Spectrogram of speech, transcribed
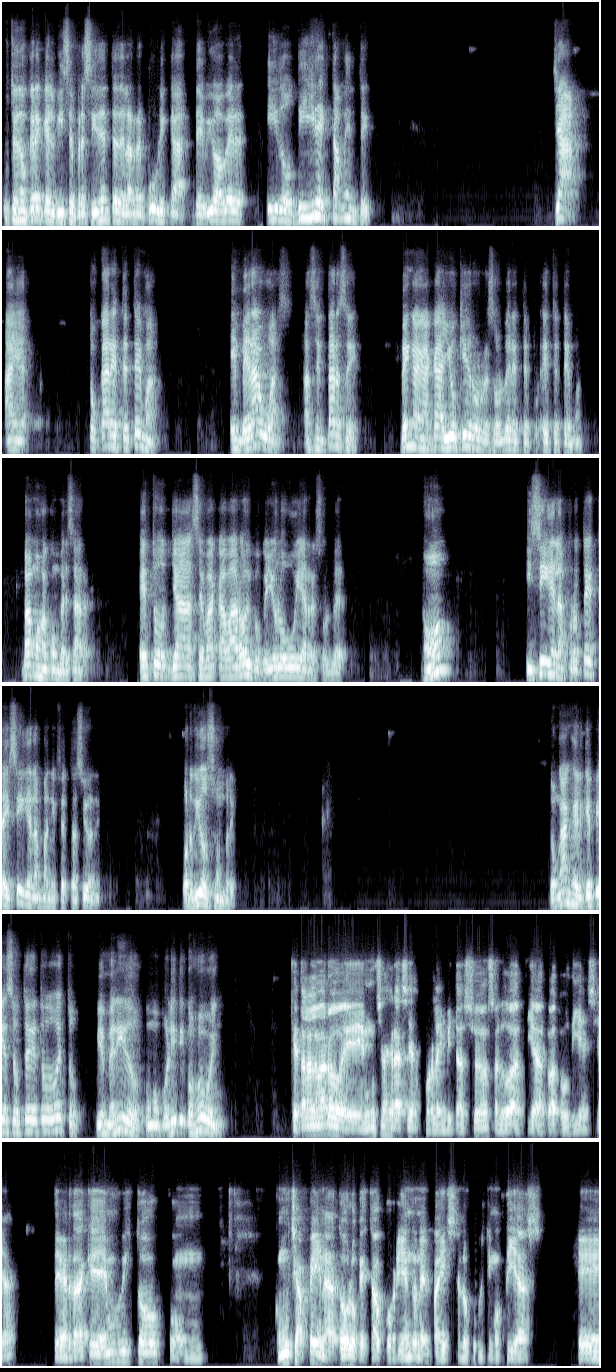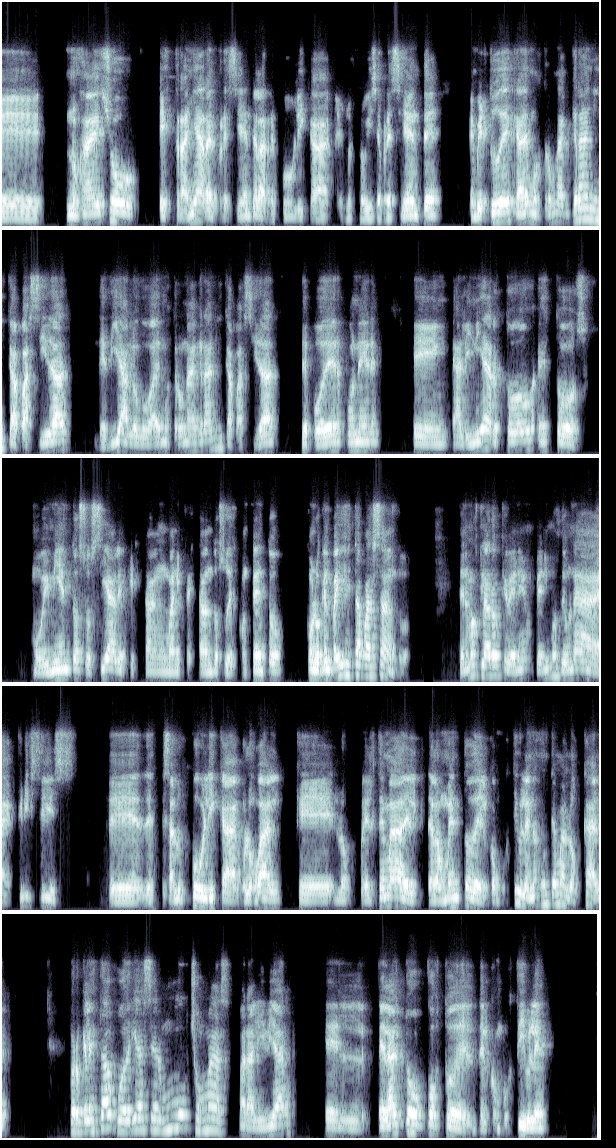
¿Usted no cree que el vicepresidente de la República debió haber ido directamente ya a tocar este tema en Veraguas, a sentarse? Vengan acá, yo quiero resolver este, este tema. Vamos a conversar. Esto ya se va a acabar hoy porque yo lo voy a resolver. ¿No? Y siguen las protestas y siguen las manifestaciones. Por Dios, hombre. Don Ángel, ¿qué piensa usted de todo esto? Bienvenido como político joven. ¿Qué tal Álvaro? Eh, muchas gracias por la invitación. Saludo a ti, a toda tu audiencia. De verdad que hemos visto con, con mucha pena todo lo que está ocurriendo en el país en los últimos días. Eh, nos ha hecho extrañar al presidente de la República, eh, nuestro vicepresidente, en virtud de que ha demostrado una gran incapacidad de diálogo, ha demostrado una gran incapacidad de poder poner en alinear todos estos movimientos sociales que están manifestando su descontento con lo que el país está pasando. Tenemos claro que venimos de una crisis de, salud pública global, que el tema del, aumento del combustible no es un tema local, pero que el Estado podría hacer mucho más para aliviar el, alto costo del, del combustible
